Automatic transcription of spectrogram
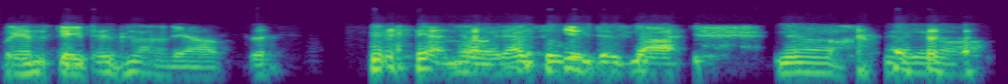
landscape coming out. yeah, no, it absolutely does not. No, not at all.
